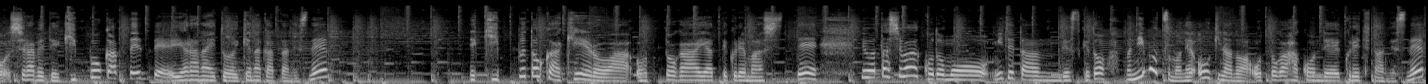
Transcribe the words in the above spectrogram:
を調べて切符を買ってってやらないといけなかったんですね。で切符とか経路は夫がやってくれましてで私は子供を見てたんですけど、まあ、荷物もね大きなのは夫が運んでくれてたんですね。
